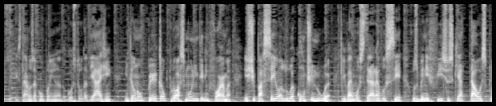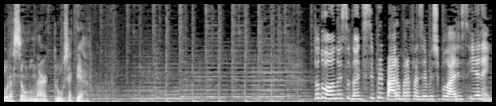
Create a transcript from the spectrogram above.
Você que está nos acompanhando, gostou da viagem? Então não perca o próximo Ninter Informa. Este passeio à Lua continua e vai mostrar a você os benefícios que a tal exploração lunar trouxe à Terra. Todo ano, estudantes se preparam para fazer vestibulares e Enem.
